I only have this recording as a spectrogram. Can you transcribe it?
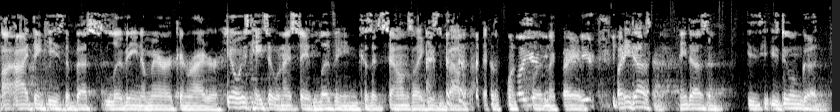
I think he's the best living American writer. He always hates it when I say living because it sounds like he's about has one well, foot in the grave, but he doesn't. He doesn't. He's, he's doing good.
